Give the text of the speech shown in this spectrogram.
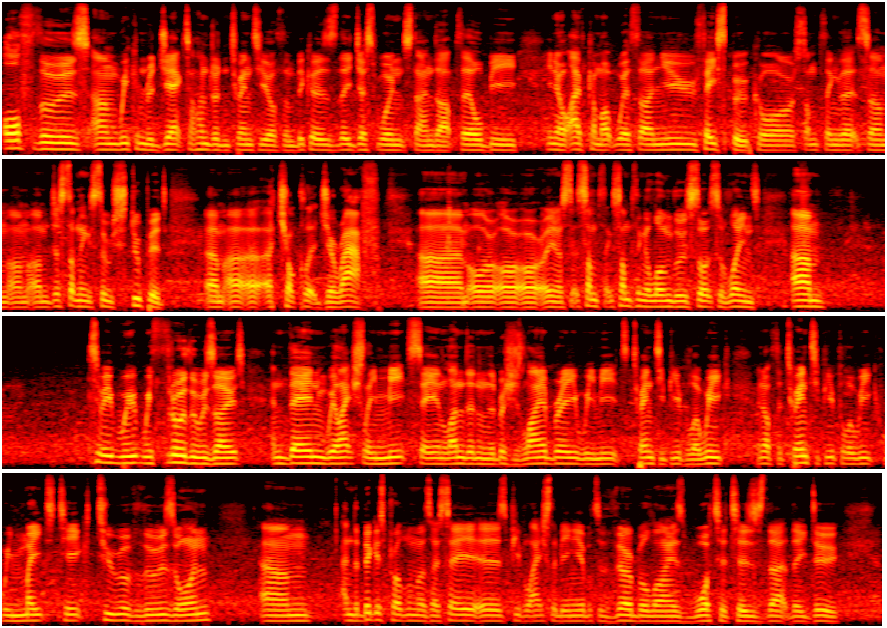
off those, um, we can reject 120 of them because they just won't stand up. They'll be, you know, I've come up with a new Facebook or something that's um, um, um just something so stupid, um, a, a, chocolate giraffe, um, or, or, or, you know, something, something along those sorts of lines. so we, we, we, throw those out and then we'll actually meet, say in London in the British Library, we meet 20 people a week and of the 20 people a week we might take two of those on. And the biggest problem, as I say, is people actually being able to verbalize what it is that they do.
